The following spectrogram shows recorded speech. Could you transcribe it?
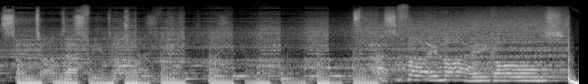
Sometimes I feel like to pacify my goals.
